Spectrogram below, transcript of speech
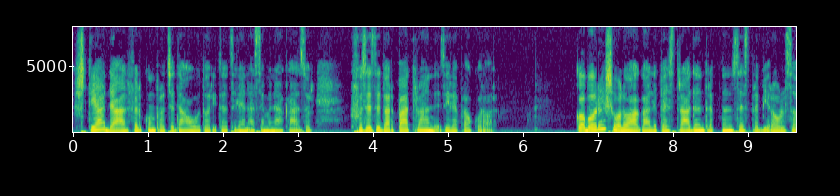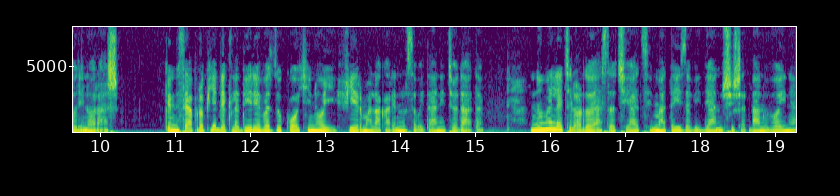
Știa de altfel cum procedau autoritățile în asemenea cazuri. Fusese doar patru ani de zile procuror. Coborâ și o lua gale pe stradă, îndreptându-se spre biroul său din oraș. Când se apropie de clădire, văzu cu ochii noi firma la care nu se uita niciodată. Numele celor doi asociați, Matei Zăvideanu și Șerban Voinea,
